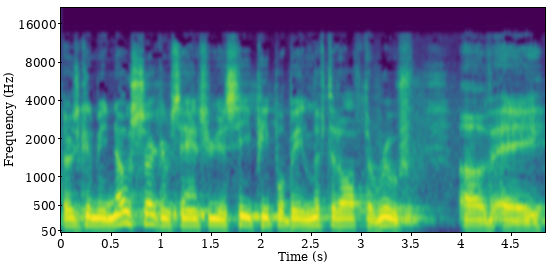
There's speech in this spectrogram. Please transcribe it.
There's going to be no circumstance where you see people being lifted off the roof of a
